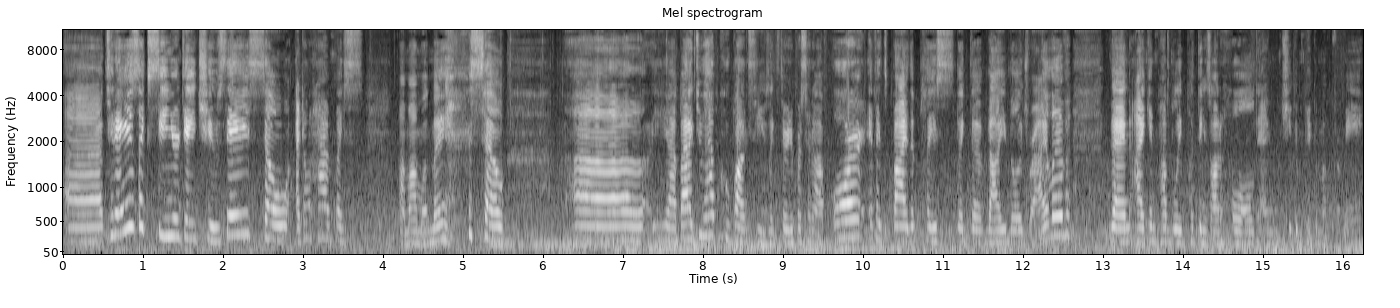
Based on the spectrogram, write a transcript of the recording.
Uh, today is like Senior Day Tuesday, so I don't have my my mom with me. so uh, yeah, but I do have coupons to use, like 30% off. Or if it's by the place, like the Value Village where I live, then I can probably put things on hold and she can pick them up for me.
